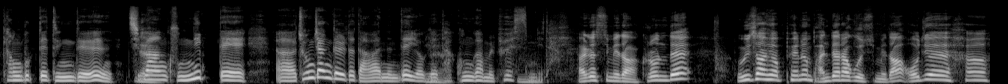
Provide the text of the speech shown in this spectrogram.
경북대 등등 지방 네. 국립대 어, 총장들도 나 나왔는데 여기에 네. 다 공감을 표했습니다. 음, 알겠습니다. 그런데 의사협회는 반대를 하고 있습니다. 어제 어,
